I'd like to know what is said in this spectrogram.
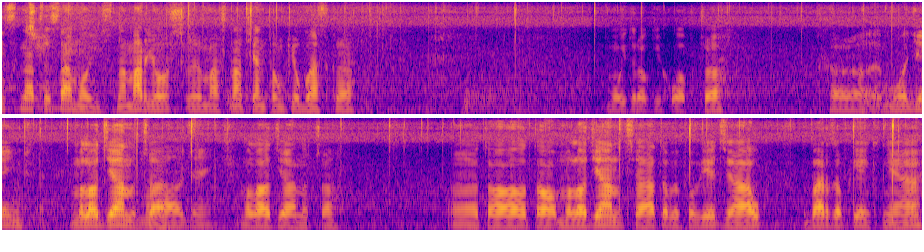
Istna czy samo istna? Mariusz, y, masz naciętą kiełbaskę. Mój drogi chłopcze. Młodzieńcze. Mlodziancza. Młodzieńcze. Mlodziancza. E, To, to mlodziancza to by powiedział bardzo pięknie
